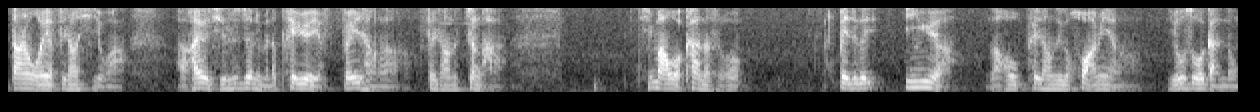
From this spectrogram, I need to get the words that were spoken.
当然，我也非常喜欢，啊，还有其实这里面的配乐也非常的非常的震撼。起码我看的时候，被这个音乐啊，然后配上这个画面啊，有所感动。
